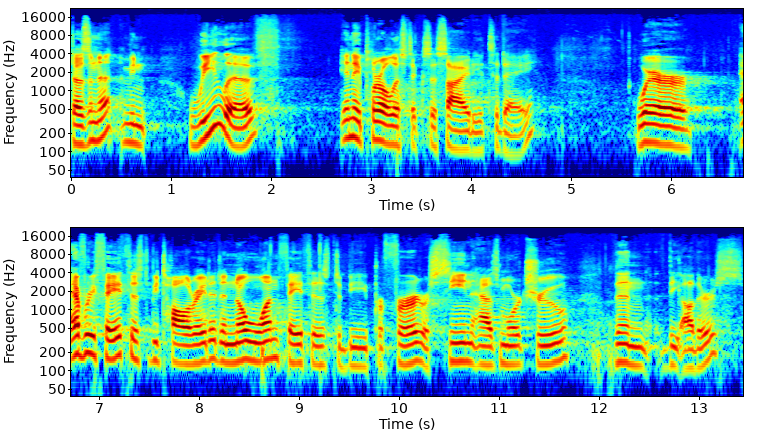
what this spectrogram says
doesn't it? I mean, we live in a pluralistic society today where every faith is to be tolerated and no one faith is to be preferred or seen as more true than the others.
